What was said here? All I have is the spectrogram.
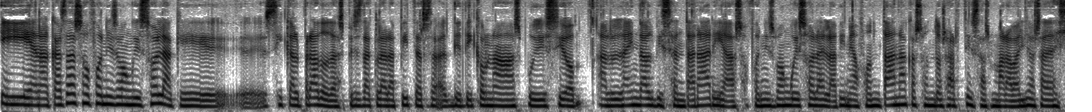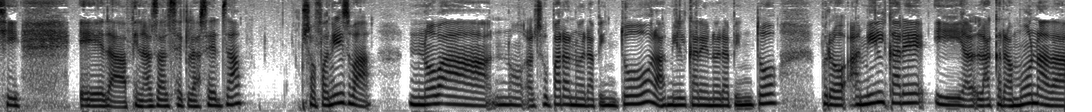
I en el cas de Sofonis Banguissola, que eh, sí que el Prado, després de Clara Peters, eh, dedica una exposició l'any del Bicentenari a Sofonis Banguissola i la Vínia Fontana, que són dos artistes meravelloses així eh, de finals del segle XVI, Sofonis va, no va, no, el seu pare no era pintor, Amílcare no era pintor, però Amílcare i la Cremona de,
